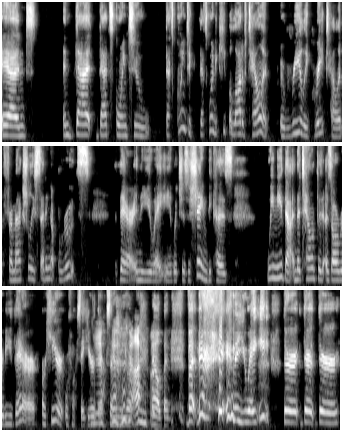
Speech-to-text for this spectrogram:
and and that that's going to that's going to that's going to keep a lot of talent a really great talent from actually setting up roots there in the UAE which is a shame because we need that and the talent that is already there or here well, I say here there 'cause I'm in New York now but but they're in the UAE there there there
